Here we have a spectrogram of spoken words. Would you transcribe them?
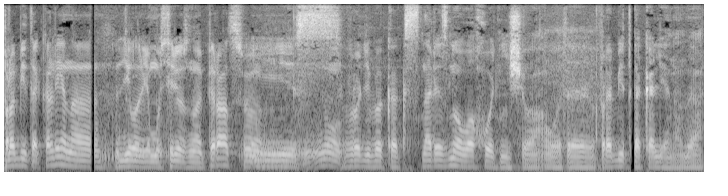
пробито колено, делали ему серьезную операцию. И ну, с, вроде бы как с нарезного охотничьего, вот, пробито колено, да.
